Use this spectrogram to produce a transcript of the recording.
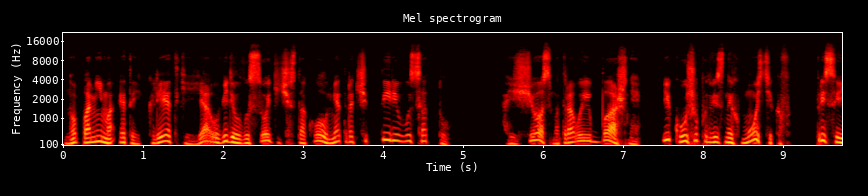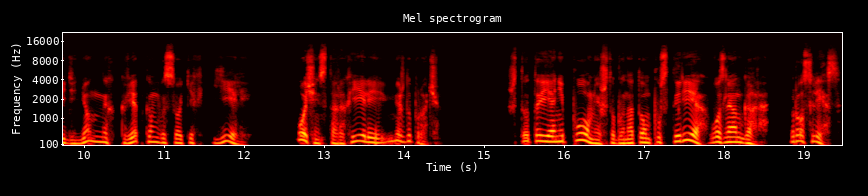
Но помимо этой клетки я увидел высокий частокол метра четыре в высоту. А еще смотровые башни и кучу подвесных мостиков, присоединенных к веткам высоких елей. Очень старых елей, между прочим. Что-то я не помню, чтобы на том пустыре возле ангара рос лес.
